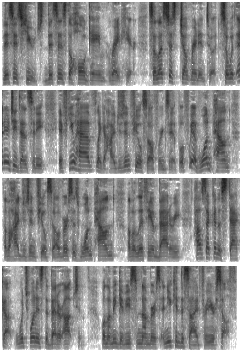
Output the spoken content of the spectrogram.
This is huge. This is the whole game right here. So let's just jump right into it. So with energy density, if you have like a hydrogen fuel cell, for example, if we have one pound of a hydrogen fuel cell versus one pound of a lithium battery, how's that going to stack up? Which one is the better option? Well, let me give you some numbers and you can decide for yourself.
